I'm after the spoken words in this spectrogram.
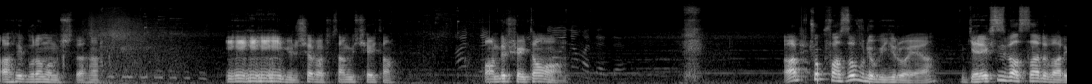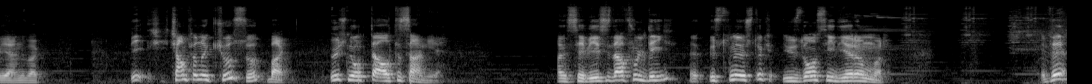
Ahri vuramamış daha. Gülüşe bak tam bir şeytan. Tam bir şeytan. Abi çok fazla vuruyor bu hero ya. Gereksiz bir hasarı var yani bak. Bir şampiyonun Q'su bak 3.6 saniye. Hani seviyesi daha full değil. Üstüne üstlük %10 CDR'ım var. Ve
